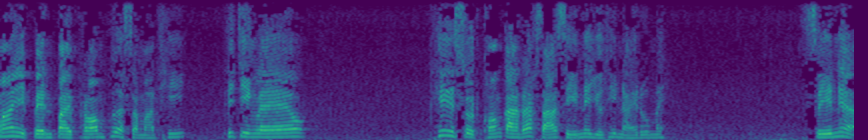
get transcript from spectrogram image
ไม่เป็นไปพร้อมเพื่อสมาธิ ที่จริงแล้ว ที่สุดของการรักษาศีลเนี่ยอยู่ที่ไหนรู้ไหมศีลเนี่ย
